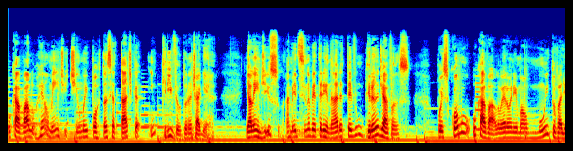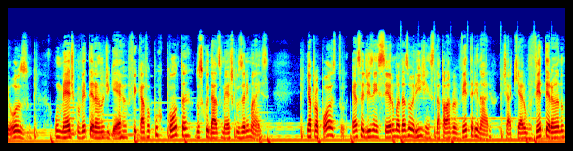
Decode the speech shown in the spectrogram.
O cavalo realmente tinha uma importância tática incrível durante a guerra. E além disso, a medicina veterinária teve um grande avanço, pois, como o cavalo era um animal muito valioso, o médico veterano de guerra ficava por conta dos cuidados médicos dos animais. E a propósito, essa dizem ser uma das origens da palavra veterinário, já que era o veterano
